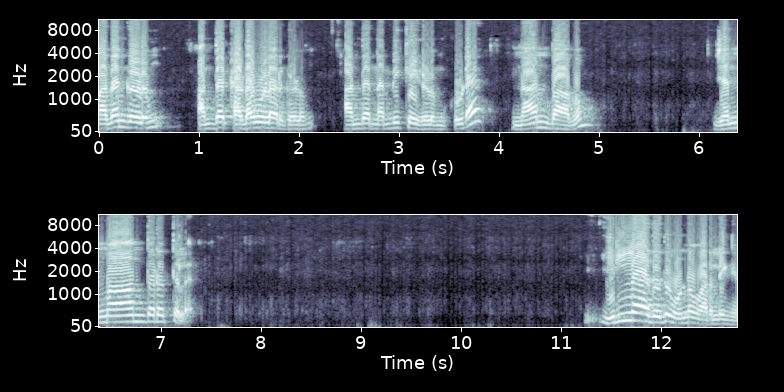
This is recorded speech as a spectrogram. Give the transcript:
மதங்களும் அந்த கடவுளர்களும் அந்த நம்பிக்கைகளும் கூட நான் பாவம் ஜென்மாந்தரத்தில் இல்லாதது ஒன்றும் வரலைங்க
